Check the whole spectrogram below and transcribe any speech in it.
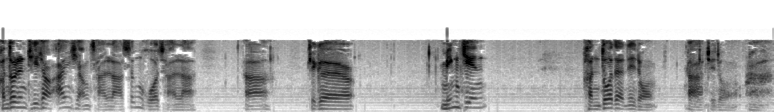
很多人提倡安详禅啦、生活禅啦啊。这个民间很多的那种啊，这种啊，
